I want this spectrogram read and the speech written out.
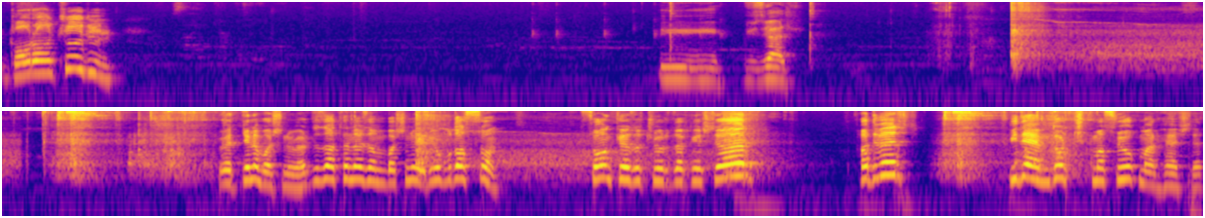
garanti ödül. İyi, güzel. Evet gene başını verdi. Zaten her zaman başını veriyor. Bu da son. Son kez açıyoruz arkadaşlar. Hadi ver. Bir de M4 çıkması yok mu arkadaşlar?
